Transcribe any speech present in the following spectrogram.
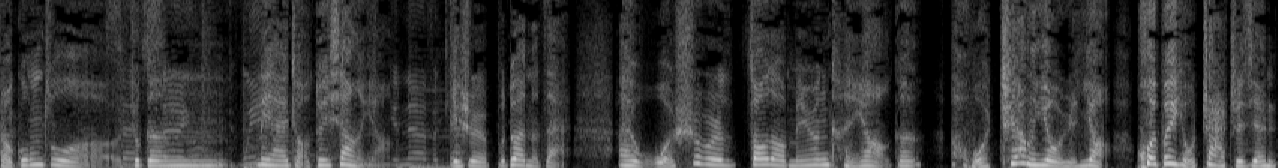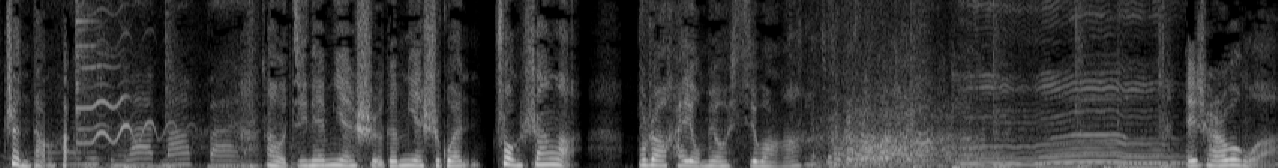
找工作就跟恋爱找对象一样，也是不断的在，哎，我是不是遭到没人肯要？跟啊我这样也有人要，会不会有乍之间震荡哈？啊，我今天面试跟面试官撞衫了，不知道还有没有希望啊？HR 问我，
